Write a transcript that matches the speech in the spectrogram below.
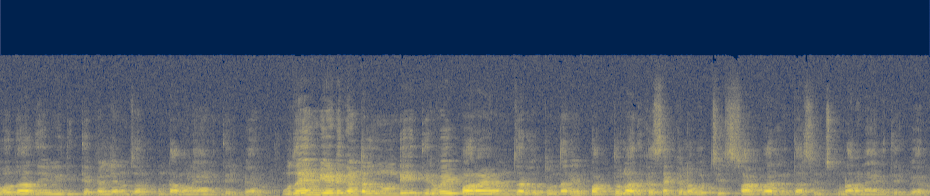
గోదాదేవి నిత్య కళ్యాణం జరుపుకుంటామని ఆయన తెలిపారు. ఉదయం ఏడు గంటల నుండి తిరువై పారాయణం జరుగుతుందని భక్తులు అధిక సంఖ్యలో వచ్చి స్వామివారిని దర్శించుకున్నారని ఆయన తెలిపారు.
